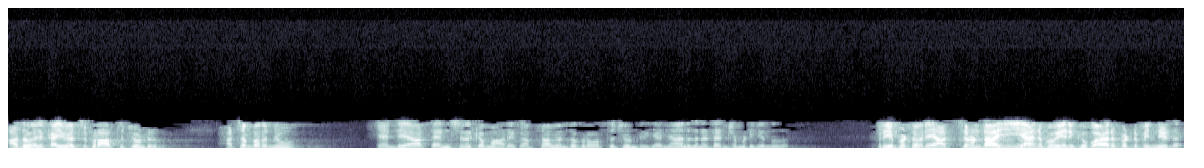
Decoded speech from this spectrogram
അത് കൈവച്ച് പ്രാർത്ഥിച്ചുകൊണ്ടിരുന്നു. അച്ഛൻ പറഞ്ഞു എന്റെ ആ ടെൻഷനൊക്കെ മാറി. കർത്താവ് എന്തോ പ്രവർത്തിച്ചുകൊണ്ടിരിക്കുക ഞാനിതിനെ ടെൻഷൻ പിടിക്കുന്നത്. പ്രിയപ്പെട്ടവരെ അച്ഛനുണ്ടായി ഈ അനുഭവം എനിക്ക് ഉപകാരപ്പെട്ടു പിന്നീട്.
